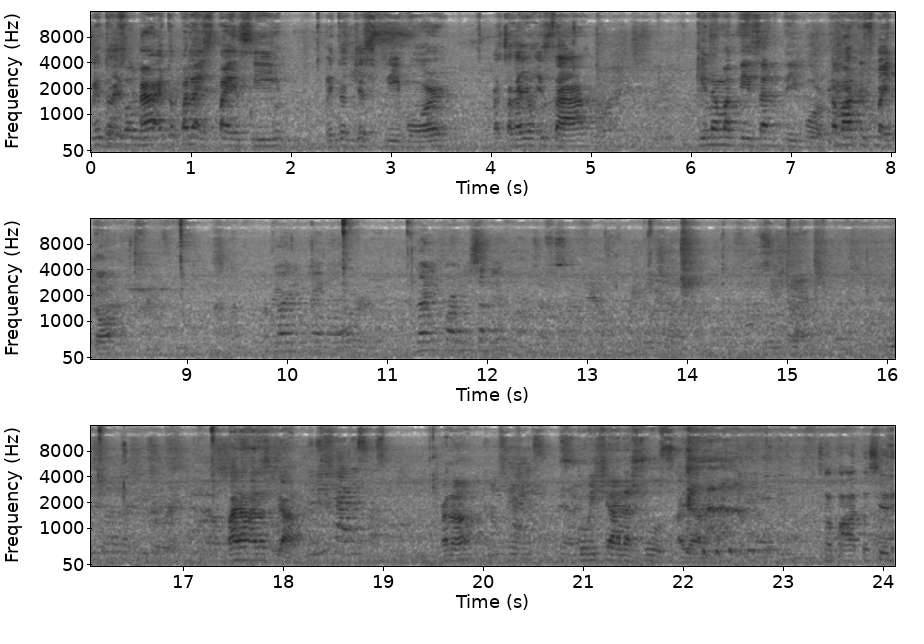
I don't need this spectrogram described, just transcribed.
Ito, is, ah, ito pala spicy. Ito just flavor. At saka yung isa, kinamatisan flavor. Kamatis ba ito? Garlic pepper. Garlic parmesan yan. Parang ano siya? Ano? Kumisiana shoes. Ayan. Sapatos yun.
